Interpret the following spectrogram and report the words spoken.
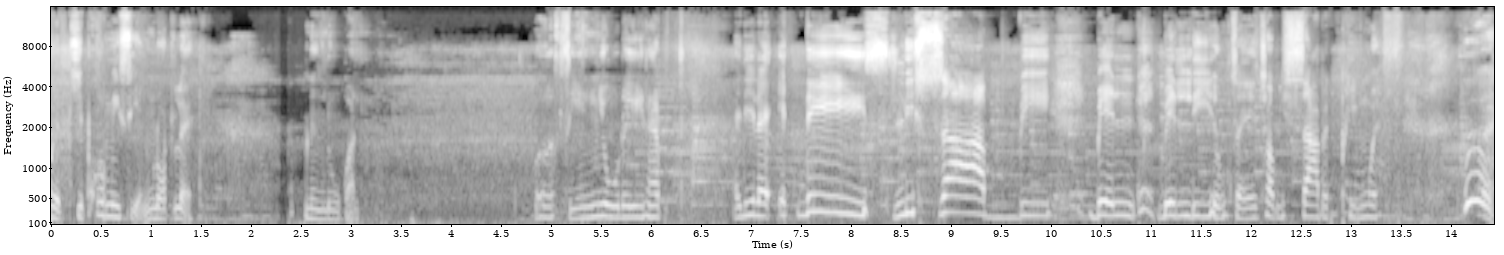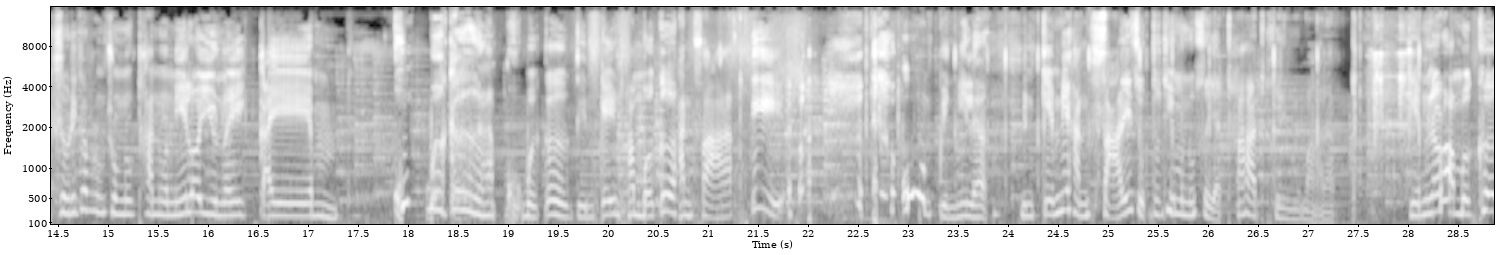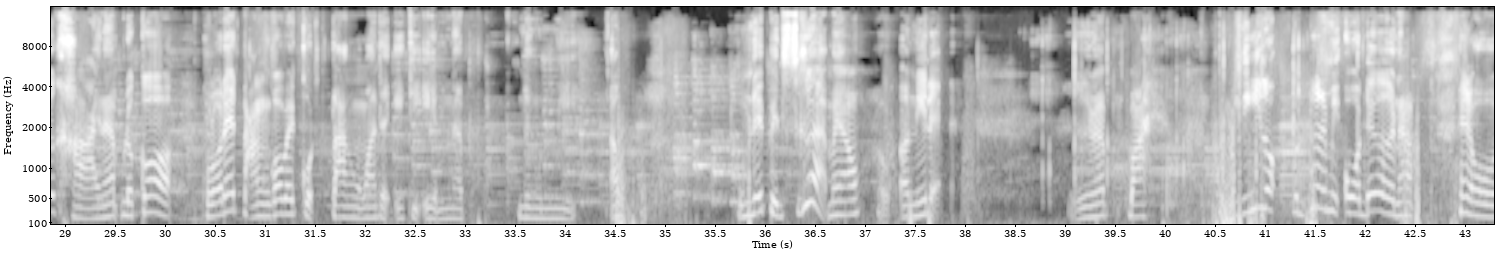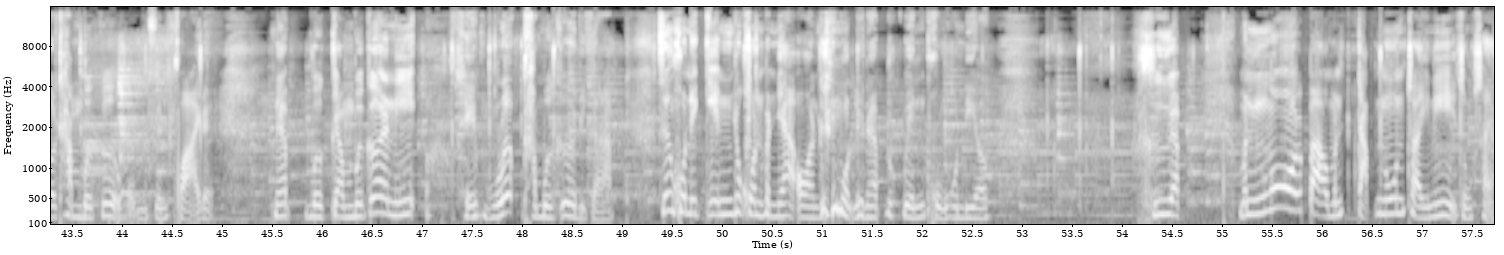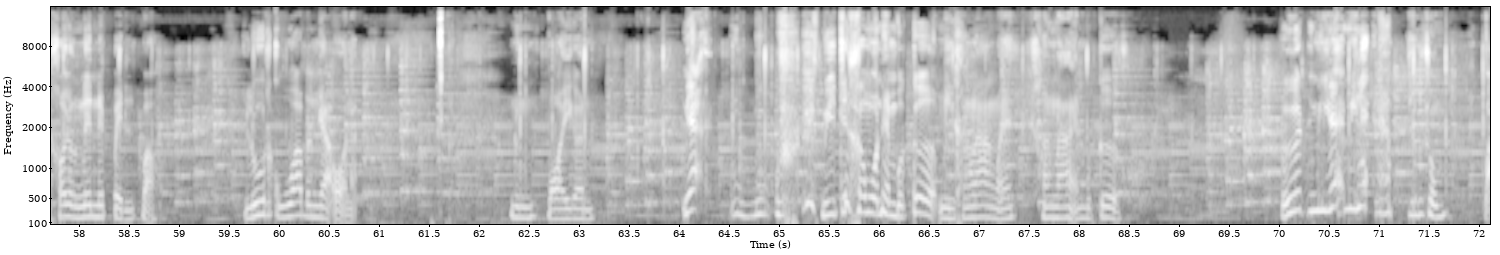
เปิดคลิปก็มีเสียงรถเลย หนึ่งดูก่อน เปิดเสียงอยู่ดีนะครับ ไอ้นี่อะไรเอ็ดดี้ลิซ่าบีเบลเบลลีสงสัยชอบลิซ่าแบ็คพิงเว้ยสวัสดีครับผู้ชมทุกท่านวันนี้เราอยู่ในเกมคุกเบอร์เกอร์นะครับคุกเบอร์เกอร์เกมเกมทำเบอร์เกอร์หันษาที่โอ้เป็นนี่แหละเป็นเกมที่หันษาที่สุดเท่าที่มนุษยชาติเคยมีมาครับ เกมนี้เราทำเบอร์เกอร์ขายนะครับ แล้วก็พอเราได้ตังก็ไปกดตังออกมาจาก ATM นะครับหนึ่งมันมีเอาผมไม่ได้เป็นเสื้อไม่เอาอาอันนี้แหละเออนะไปวันนี้เราเพื่อนมีออเดอร์นะครับ ให้เราทำเบอร์เกอร์ผมเป็นฝ่ายเลยนะครับเบอร์จำเบอร์เกอร์อันนี้เคผมเริ่มทำเบอร์เกอร์ดีกว่าครับซึ่งคนในเกมทุกคนปัญญาอ่อนกันหมดเลยนะครับยกเว้นผมคนเดียวคือแบบ มันโง่หรือเปล่า มันจับนู่นใส่นี่ สงสัยเขายังเล่นไม่เป็นหรือเปล่า รู้กูว่ามันยาอ่อนอะหนึ่งปล่อยกัน เนี่ย มีที่ข้างบนแฮมเบอร์เกอร์ มีข้างล่างไหม ข้างล่างแฮมเบอร์เกอร์ เออ มีแล้วมีแล้วนะครับคุณผู้ชม ไป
